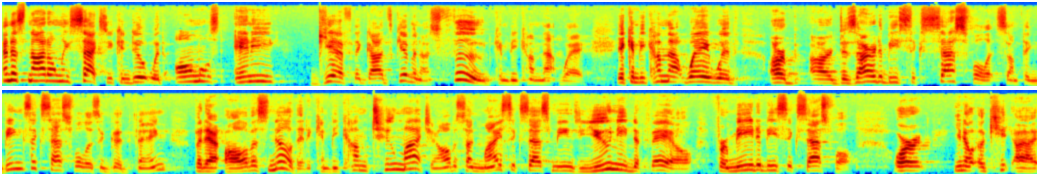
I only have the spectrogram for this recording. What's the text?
And it's not only sex, you can do it with almost any gift that God's given us. Food can become that way. It can become that way with our, our desire to be successful at something. Being successful is a good thing, but all of us know that it can become too much. And all of a sudden, my success means you need to fail for me to be successful. Or, you know, uh,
